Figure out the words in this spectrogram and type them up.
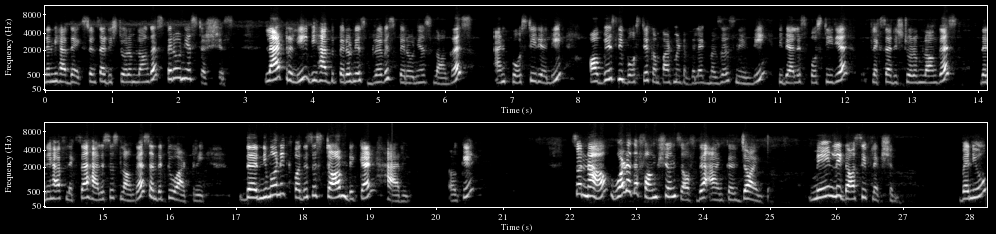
Then we have the extensor digitorum longus, peroneus tertius. Laterally, we have the peroneus brevis, peroneus longus, and posteriorly, Obviously, posterior compartment of the leg muscles, namely tibialis posterior, flexor digitorum longus. Then you have flexor hallucis longus and the two artery. The mnemonic for this is Tom, Dick, and Harry. Okay. So now, what are the functions of the ankle joint? Mainly dorsiflexion. When you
